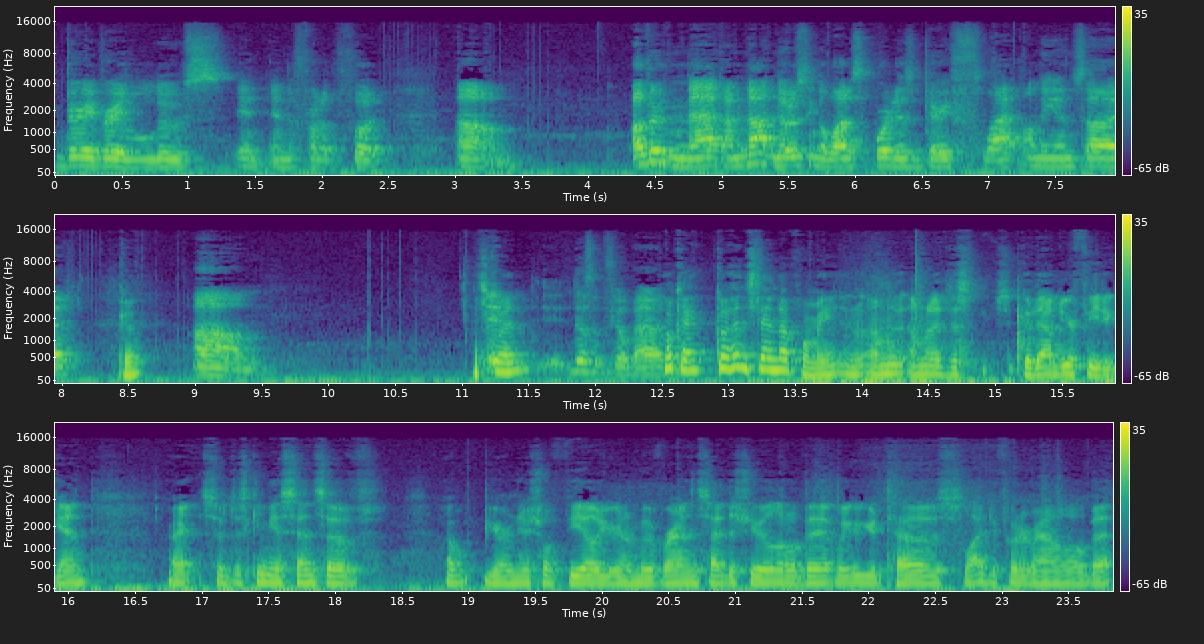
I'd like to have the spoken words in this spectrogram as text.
very, very loose in, in the front of the foot. Um, other than that, I'm not noticing a lot of support. It is very flat on the inside. Okay. Um, Let's it, go ahead. it doesn't feel bad. Okay, go ahead and stand up for me, and I'm I'm gonna just go down to your feet again. All right. So just give me a sense of, of your initial feel. You're gonna move around inside the shoe a little bit, wiggle your toes, slide your foot around a little bit,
